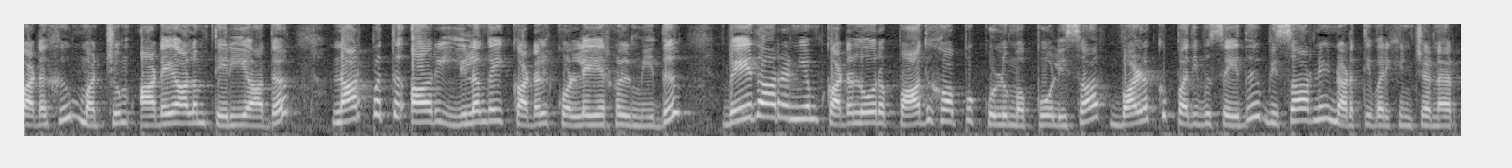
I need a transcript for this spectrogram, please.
படகு மற்றும் அடையாளம் தெரியாத நாற்பத்து ஆறு இலங்கை கடல் கொள்ளையர்கள் மீது வேதாரண்யம் கடலோர பாதுகாப்பு குழும போலீசார் வழக்கு பதிவு செய்து விசாரணை நடத்தி வருகின்றனர்.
